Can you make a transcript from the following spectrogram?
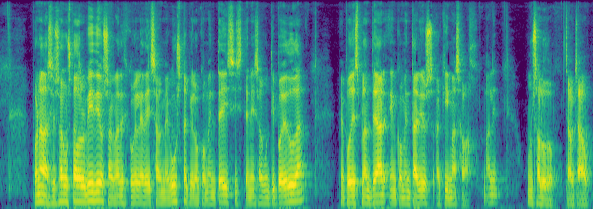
Pues nada, si os ha gustado el vídeo os agradezco que le deis al me gusta, que lo comentéis y si tenéis algún tipo de duda me podéis plantear en comentarios aquí más abajo. ¿vale? Un saludo. Chao, chao.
